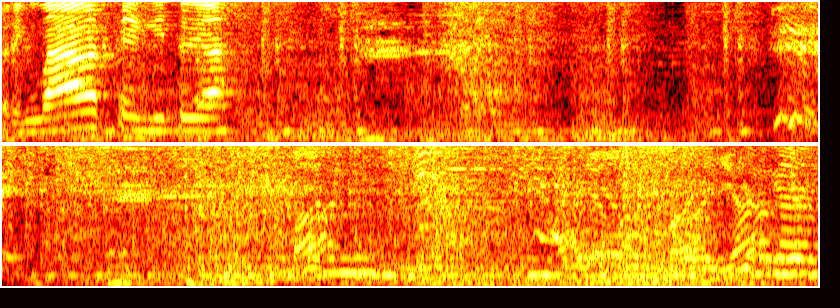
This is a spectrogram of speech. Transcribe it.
Sering banget kayak gitu ya. Bayangan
